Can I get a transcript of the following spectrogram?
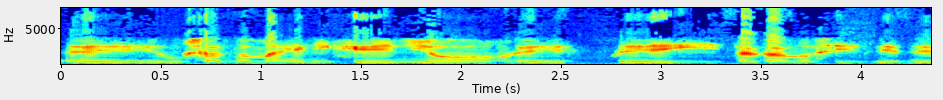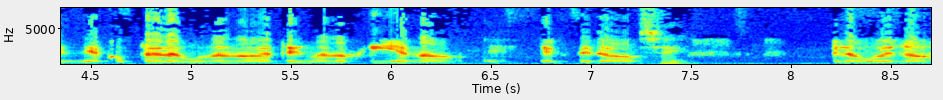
eh, usando más el ingenio este, y tratando sí de, de, de, acoplar alguna nueva tecnología no este, pero sí. pero bueno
